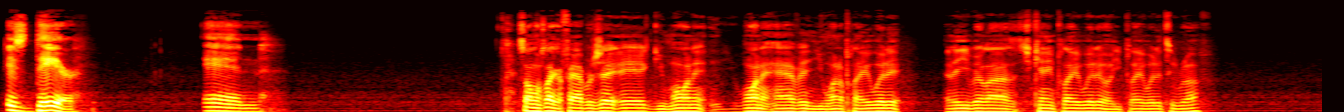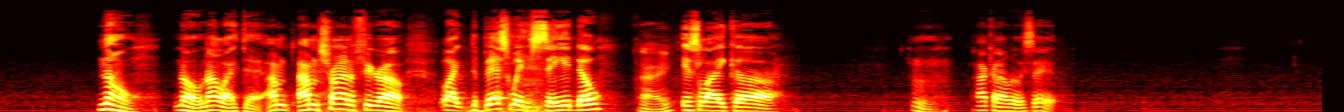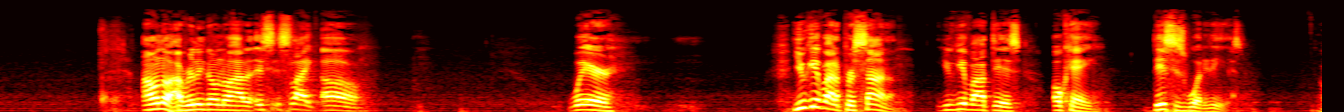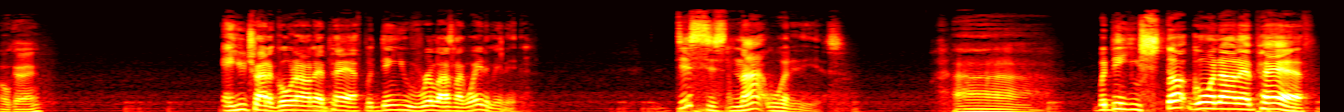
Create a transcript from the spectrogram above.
it's there. And It's almost like a Fabergé egg. You want it, you want to have it, you want to play with it, and then you realize that you can't play with it, or you play with it too rough. no, no, not like that. I'm I'm trying to figure out like the best way to say it though. All right. It's like uh hmm, how can I really say it? I don't know. I really don't know how to it's it's like um where you give out a persona. You give out this, okay, this is what it is. Okay. And you try to go down that path, but then you realize like, wait a minute. This is not what it is. Ah. But then you stuck going down that path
